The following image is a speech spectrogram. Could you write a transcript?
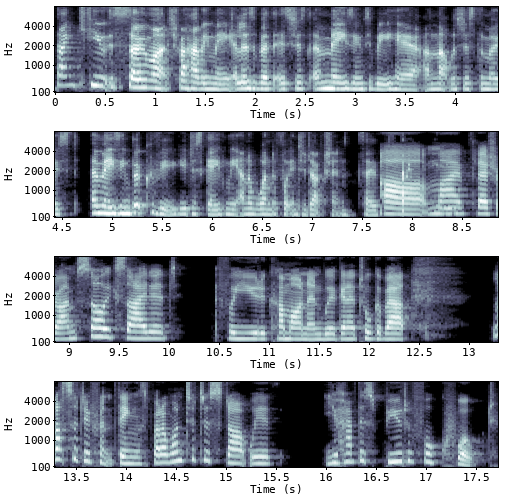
Thank you so much for having me, Elizabeth. It's just amazing to be here. And that was just the most amazing book review you just gave me and a wonderful introduction. So, oh, my pleasure. I'm so excited for you to come on, and we're going to talk about lots of different things, but I wanted to start with you have this beautiful quote,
